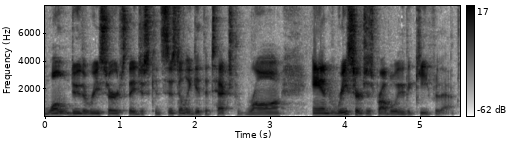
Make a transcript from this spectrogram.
won't do the research, they just consistently get the text wrong. And research is probably the key for that.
